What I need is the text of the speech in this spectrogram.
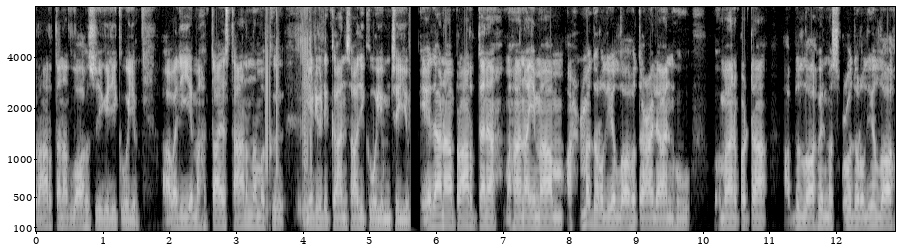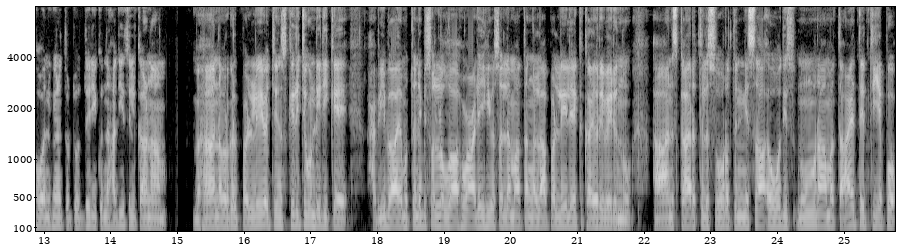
പ്രാർത്ഥന അള്ളാഹു സ്വീകരിക്കുകയും ആ വലിയ മഹത്തായ സ്ഥാനം നമുക്ക് നേടിയെടുക്കാൻ സാധിക്കുകയും ചെയ്യും. ഏതാണ് ആ പ്രാർത്ഥന? മഹാനായ ഇമാം അഹമ്മദ് റലി അള്ളാഹു താലാൻഹു ബഹുമാനപ്പെട്ട അബ്ദുല്ലാഹുബിൻ മസ്ഊദ് റലി അള്ളാഹു അൻഹുവിനെ തൊട്ട് ഉദ്ധരിക്കുന്ന ഹദീസിൽ കാണാം. മഹാനവർകൾ പള്ളിയിൽ വെച്ച് നിസ്കരിച്ചു കൊണ്ടിരിക്കെ ഹബീബായ മുത്തുനബി സല്ലാഹു അലഹി വസല്ലമ തങ്ങൾ ആ പള്ളിയിലേക്ക് കയറി വരുന്നു. ആ നിസ്കാരത്തിൽ സൂറത്തു നിസ ഓതി നൂറാമത്തെ ആയത്തെത്തിയപ്പോൾ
